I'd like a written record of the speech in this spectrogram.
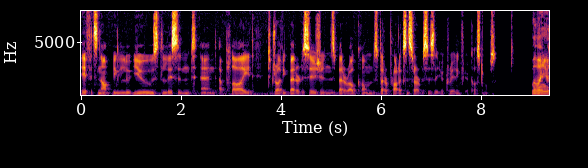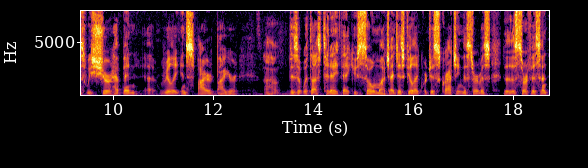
if it's not being used, listened, and applied to driving better decisions, better outcomes, better products and services that you're creating for your customers. Well, Aongus, we sure have been uh, really inspired by your uh, visit with us today. Thank you so much. I just feel like we're just scratching the surface, the, the surface, and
